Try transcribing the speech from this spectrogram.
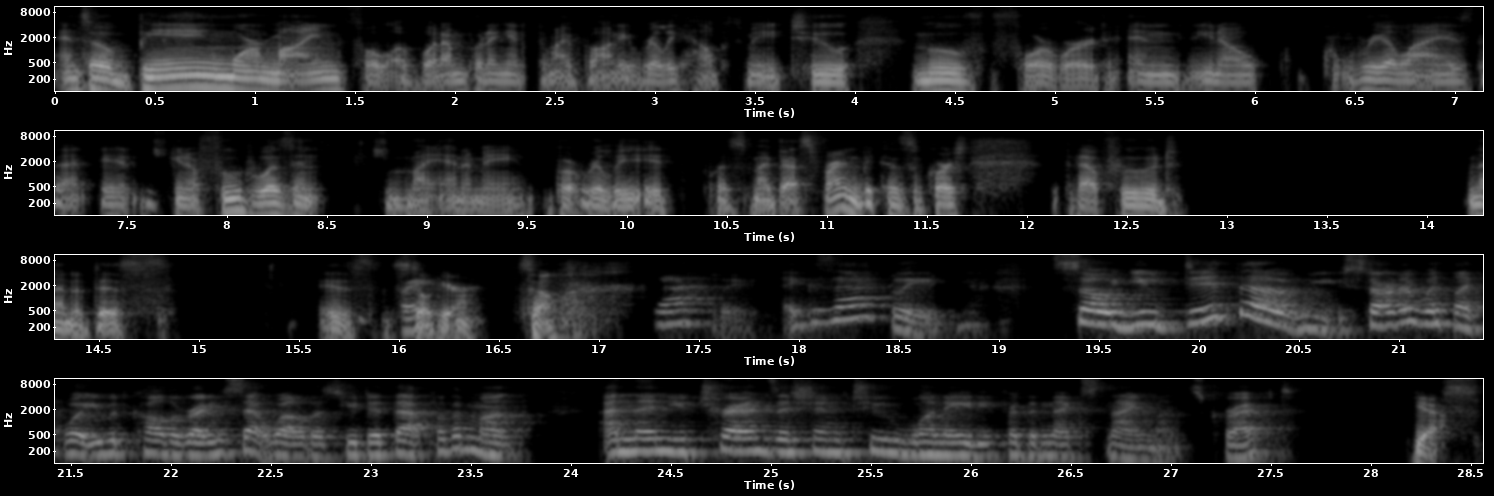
And so being more mindful of what I'm putting into my body really helped me to move forward and, you know, realize that it, you know, food wasn't my enemy, but really it was my best friend because of course without food, none of this is right. still here. So exactly, exactly. So you did the you started with like what you would call the ready set wellness. You did that for the month, and then you transitioned to 180 for the next nine months, correct? Yes.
